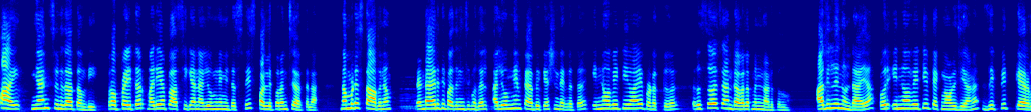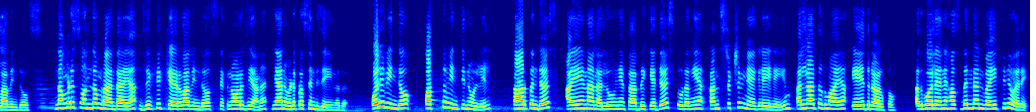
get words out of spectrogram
Hi ഞാൻ Sunitha Thampi proprietor Maria plastic and aluminium industries Pallippuram Cherthala. നമ്മുടെ സ്ഥാപനം രണ്ടായിരത്തി പതിനഞ്ച് മുതൽ അലൂമിനിയം ഫാബ്രിക്കേഷൻ രംഗത്ത് ഇന്നോവേറ്റീവായ പ്രൊഡക്റ്റുകൾ റിസർച്ച് ആൻഡ് ഡെവലപ്മെന്റ് നടത്തുന്നു. അതിൽ നിന്നുണ്ടായ ഒരു ഇന്നോവേറ്റീവ് ടെക്നോളജിയാണ് സിഫിറ്റ് കേരള വിൻഡോസ് നമ്മുടെ സ്വന്തം ബ്രാൻഡായ സിഫിറ്റ് കേരള വിൻഡോസ് ടെക്നോളജിയാണ് ഞാൻ ഇവിടെ പ്രസന്റ് ചെയ്യുന്നത്. ഒരു വിൻഡോ പത്ത് മിനിറ്റിനുള്ളിൽ carpenters iron and aluminium fabricators തുടങ്ങിയ കൺസ്ട്രക്ഷൻ മേഖലയിലെയും അല്ലാത്തതുമായ ഏതൊരാൾക്കും അതുപോലെ തന്നെ ഹസ്ബൻഡ് ആൻഡ് വൈഫിന് വരെ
